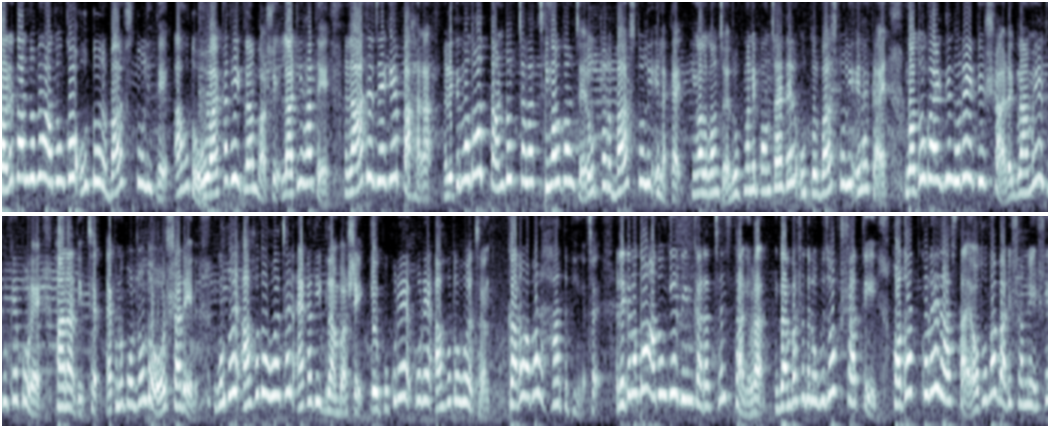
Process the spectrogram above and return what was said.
ষড়ে তাণ্ডবে আতঙ্ক উত্তর বাসতলিতে আহত ও একাধিক গ্রামবাসী লাঠি হাতে রাত জেগে পাহারা। রীতিমতো তাণ্ডব চালাচ্ছে হিঙ্গলগঞ্জের উত্তর বাসতলি এলাকায়। হিঙ্গলগঞ্জের রূপমানী পঞ্চায়েতের উত্তর বাসতলি এলাকায় গত কয়েকদিন ধরে একটি সার গ্রামে ঢুকে পড়ে, হানা দিচ্ছে। এখনও পর্যন্ত সারের গুতোয় আহত হয়েছেন একাধিক গ্রামবাসী। কেউ পুকুরে পড়ে আহত হয়েছেন। কারও আবার হাত ভেঙেছে। রীতিমতো আতঙ্কে দিন কাটাচ্ছেন স্থানীয়রা। গ্রামবাসীদের অভিযোগ সারটি হঠাৎ করে রাস্তায় অথবা বাড়ির সামনে এসে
